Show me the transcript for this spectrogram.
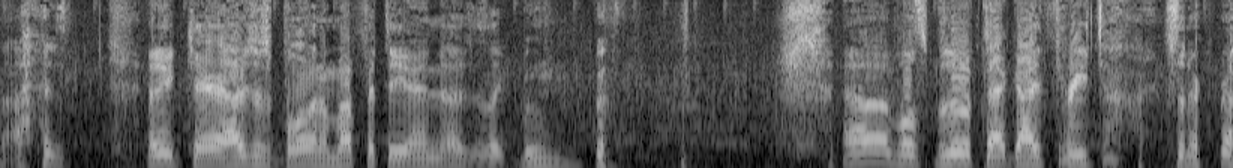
I, was, I didn't care. I was just blowing them up at the end. I was just like, boom. I almost blew up that guy three times in a row.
